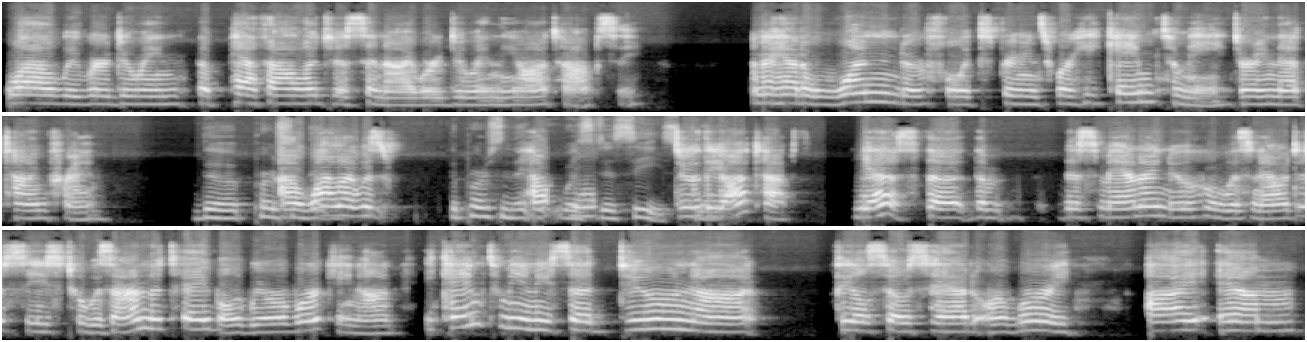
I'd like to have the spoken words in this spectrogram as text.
while we were doing the pathologist and I were doing the autopsy. And I had a wonderful experience where he came to me during that time frame. The person uh, while I was the person that was deceased. Do right? the autopsy. Yes, the the this man I knew who was now deceased, who was on the table we were working on, he came to me and he said, Do not feel so sad or worry. I am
